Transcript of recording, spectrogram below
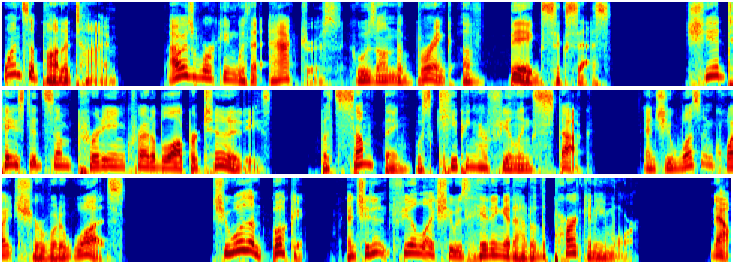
Once upon a time, I was working with an actress who was on the brink of big success. She had tasted some pretty incredible opportunities but something was keeping her feeling stuck, and she wasn't quite sure what it was. She wasn't booking, and she didn't feel like she was hitting it out of the park anymore. Now,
